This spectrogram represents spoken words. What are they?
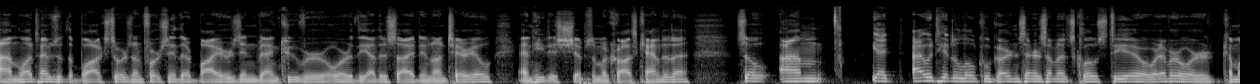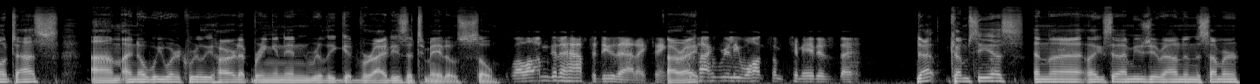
Um, a lot of times with the block stores, unfortunately, they're buyers in Vancouver or the other side in Ontario, and he just ships them across Canada. So, um, yeah, I would hit a local garden center, something that's close to you or whatever, or come out to us. Um, I know we work really hard at bringing in really good varieties of tomatoes. So, Well, I'm going to have to do that, I think. All right. 'Cause I really want some tomatoes that Yep, come see us. And uh, like I said, I'm usually around in the summer.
